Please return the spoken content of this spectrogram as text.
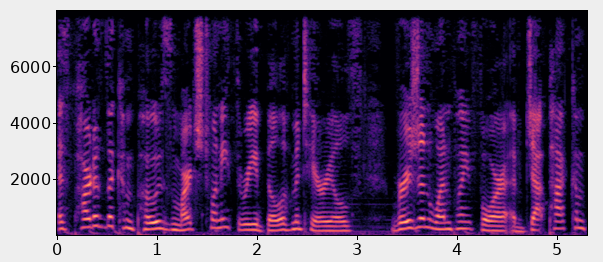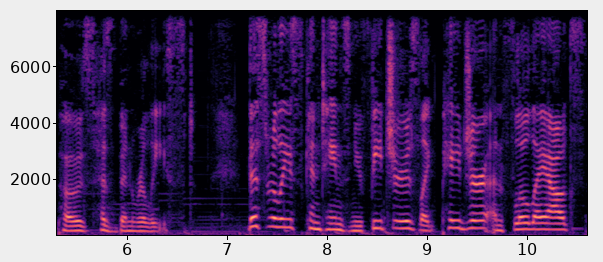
As part of the Compose March 23 Bill of Materials, version 1.4 of Jetpack Compose has been released. This release contains new features like pager and flow layouts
